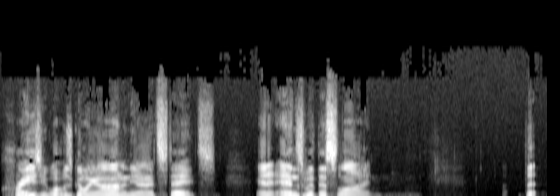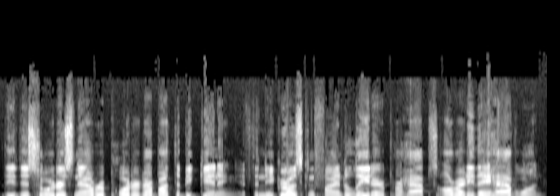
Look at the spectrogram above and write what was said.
crazy what was going on in the United States. And it ends with this line the, the disorders now reported are but the beginning. If the Negroes can find a leader, perhaps already they have one.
